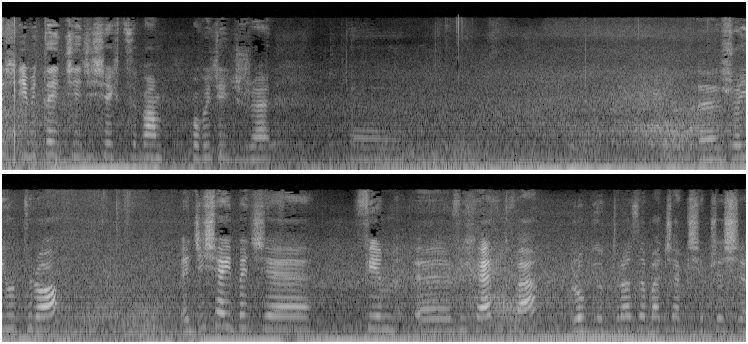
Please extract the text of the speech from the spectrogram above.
Cześć i witajcie. Dzisiaj chcę Wam powiedzieć, że e, e że jutro e, dzisiaj będzie film e, Wicher 2 lub jutro. Zobaczę jak się prześle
